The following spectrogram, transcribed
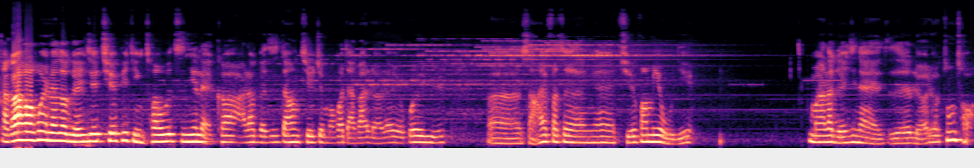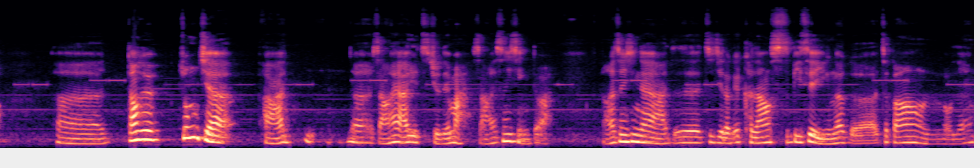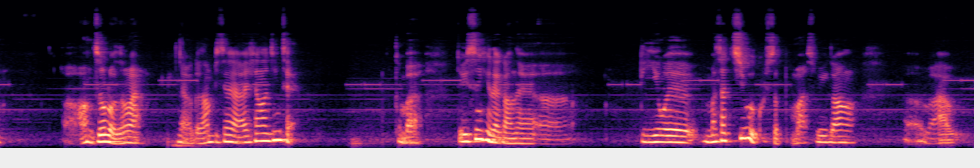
大家好，欢迎来到搿一期体育篇情操，我主持人来客。阿拉搿是档体育节目，和大家聊聊有关于呃上海发生一眼体育方面话题。咁阿拉搿一期呢，还是聊一聊中超。呃，当然中甲也呃上海也有支球队嘛，上海申鑫，对伐？上海申鑫呢，也是之前辣盖客场四比三赢了搿浙江绿城，呃杭州绿城伐？那搿场比赛也相当精彩。葛末对于申鑫来讲呢，呃，比因为没啥机会看直播嘛，所以讲呃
